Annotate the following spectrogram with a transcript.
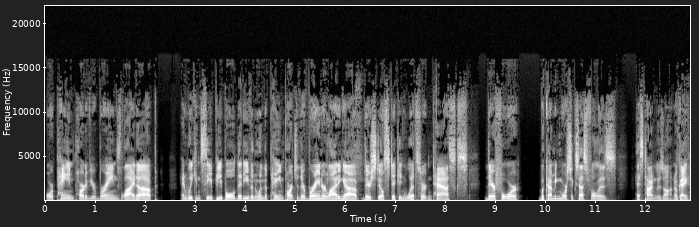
or pain part of your brains light up. And we can see people that even when the pain parts of their brain are lighting up, they're still sticking with certain tasks, therefore becoming more successful as as time goes on. Okay.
